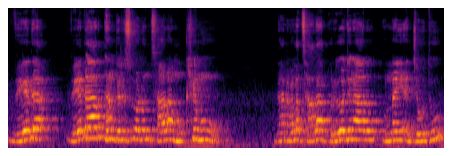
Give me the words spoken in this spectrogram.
వేద వేదార్థం తెలుసుకోవడం చాలా ముఖ్యము. దానివల్ల చాలా ప్రయోజనాలు ఉన్నాయి అని చెబుతూ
